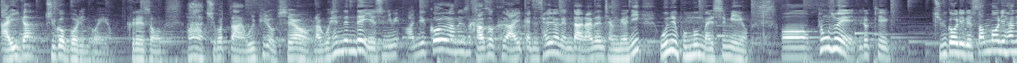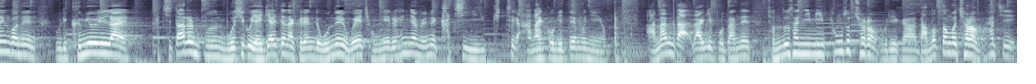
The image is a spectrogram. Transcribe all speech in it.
아이가 죽어버린 거예요. 그래서 아 죽었다. 올 필요 없어요. 라고 했는데 예수님이 아닐걸. 하면서 가서 그 아이까지 살려낸다. 라는 장면이 오늘 본문 말씀이에요. 어, 평소에 이렇게 줄거리를 썸머리 하는 거는 우리 금요일 날 같이 다른 분 모시고 얘기할 때나 그랬는데 오늘 왜 정리를 했냐면은 같이 이 큐티를 안 할 거기 때문이에요. 안 한다 라기보다는 전도사님이 평소처럼 우리가 나눴던 것처럼 하지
